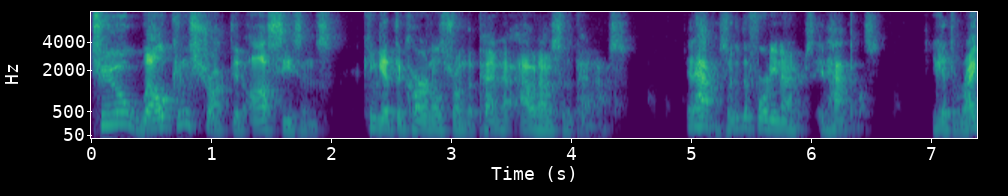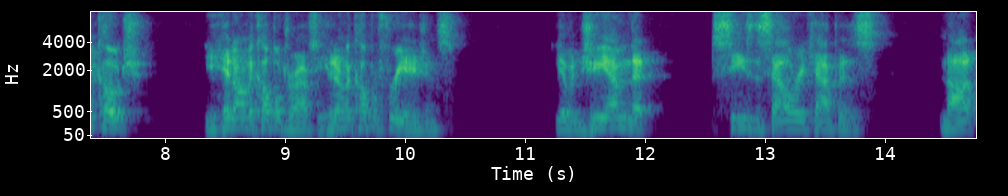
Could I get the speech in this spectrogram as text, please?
two well constructed off seasons can get the Cardinals from the pen outhouse to the penthouse. It happens. Look at the 49ers. It happens. You get the right coach. You hit on a couple drafts. You hit on a couple free agents. You have a GM that sees the salary cap as not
